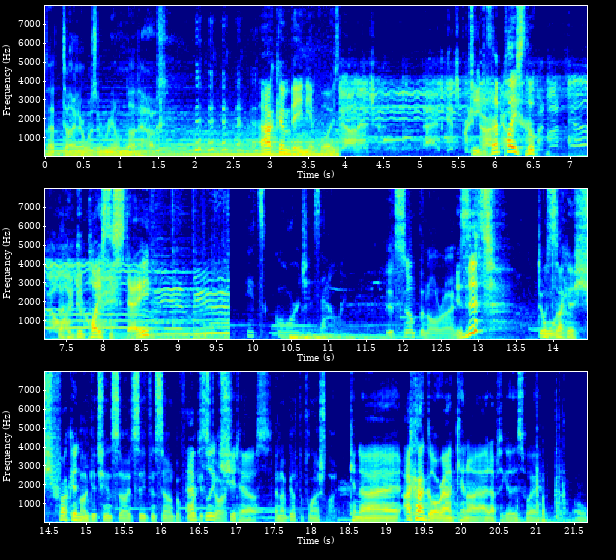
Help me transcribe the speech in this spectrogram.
That diner was a real nut house. How convenient, boys. Gee, does that place look like a good place to stay? It's gorgeous, Alan. It's something, all right. Is it? Don't Looks worry. like a sh fucking I'll get you inside safe and sound before absolute it gets shit dark. house. And I've got the flashlight. Can I? I can't go around, can I? I'd have to go this way. Oh.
